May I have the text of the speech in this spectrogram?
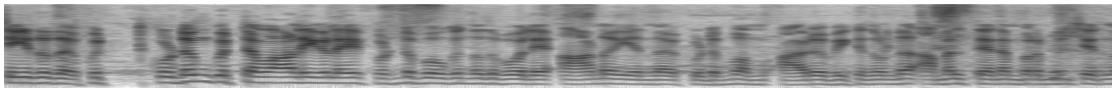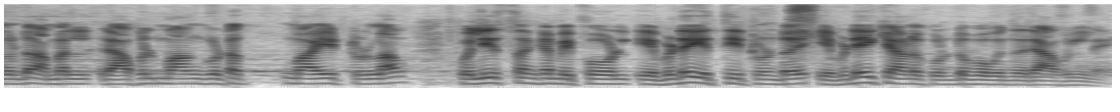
ചെയ്തത് കൊടും കുറ്റവാളികളെ കൊണ്ടുപോകുന്നത് പോലെ ആണ് എന്ന് കുടുംബം ആരോപിക്കുന്നുണ്ട്. അമൽ തേനമ്പറമ്പിൽ ചേരുന്നുണ്ട്. അമൽ രാഹുൽ മാങ്കുട്ടമായിട്ടുള്ള പോലീസ് സംഘം ഇപ്പോൾ എവിടെ എത്തിയിട്ടുണ്ട്? എവിടേക്കാണ് കൊണ്ടുപോകുന്നത് രാഹുലിനെ?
